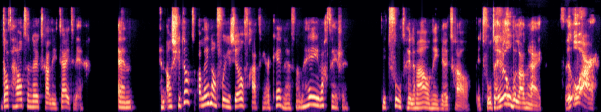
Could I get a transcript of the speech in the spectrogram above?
dat haalt de neutraliteit weg. En, en als je dat alleen al voor jezelf gaat herkennen, van hé, hey, wacht even, dit voelt helemaal niet neutraal. Dit voelt heel belangrijk, heel waar.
